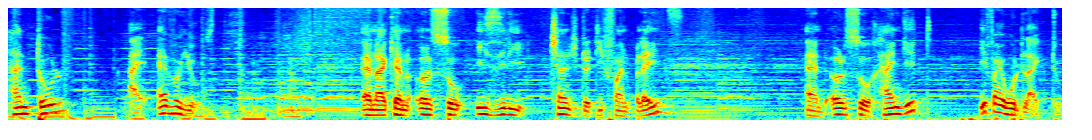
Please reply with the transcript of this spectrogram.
hand tool I ever used. And I can also easily change the different blades and also hang it if I would like to.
